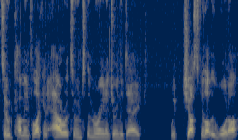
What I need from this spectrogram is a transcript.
So we'd come in for like an hour or two into the marina during the day. We'd just fill up with water.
